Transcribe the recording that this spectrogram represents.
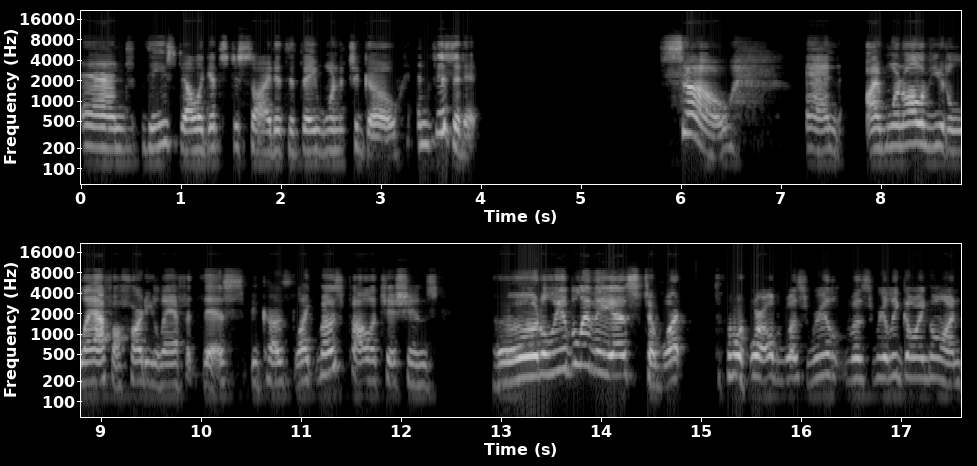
and these delegates decided that they wanted to go and visit it. So, and I want all of you to laugh a hearty laugh at this because, like most politicians, totally oblivious to what the world was real was really going on,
